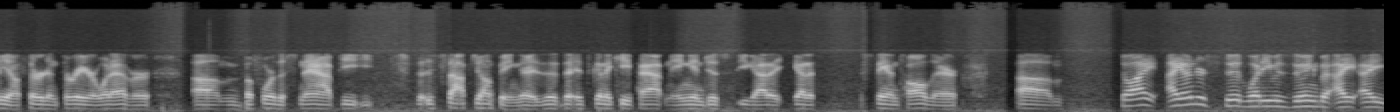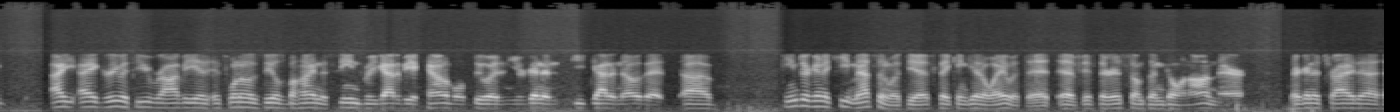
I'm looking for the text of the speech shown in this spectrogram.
you know third and three or whatever um, before the snap. You, you stop jumping. It's going to keep happening, and just you got to got to stand tall there. Um, so I I understood what he was doing, but I I I, I agree with you, Ravi. It's one of those deals behind the scenes where you got to be accountable to it, and you're gonna you got to know that uh, teams are to keep messing with you if they can get away with it. If if there is something going on there, they're to try to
